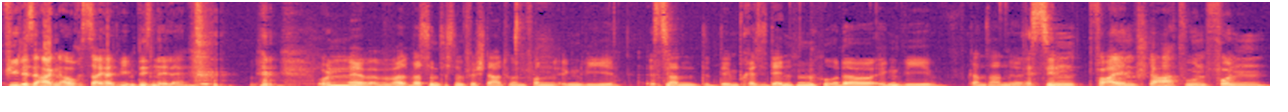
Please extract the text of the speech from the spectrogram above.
viele sagen auch, es sei halt wie im Disneyland. und, äh, was sind das denn für Statuen von irgendwie dann dem Präsidenten oder irgendwie ganz andere? Es sind vor allem Statuen von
